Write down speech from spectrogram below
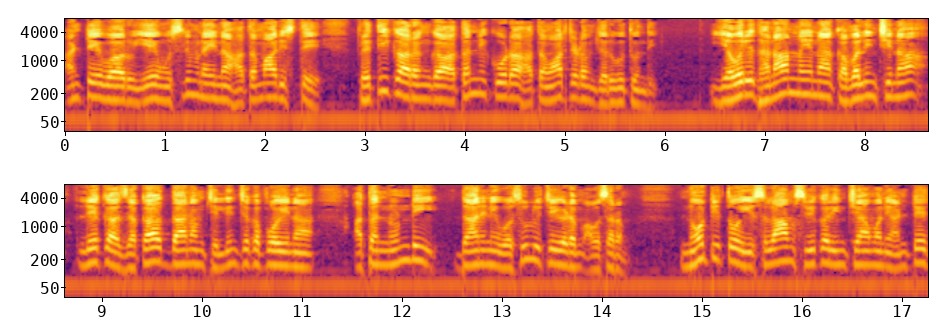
అంటే వారు ఏ ముస్లింనైనా హతమారిస్తే ప్రతీకారంగా అతన్ని కూడా హతమార్చడం జరుగుతుంది. ఎవరి ధనాన్నైనా కబలించినా లేక జకాత్ దానం చెల్లించకపోయినా అతని నుండి దానిని వసూలు చేయడం అవసరం. నోటితో ఇస్లాం స్వీకరించామని అంటే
